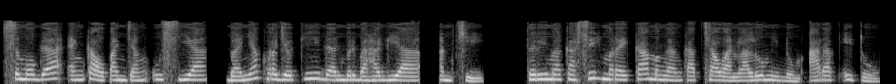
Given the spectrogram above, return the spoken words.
Semoga engkau panjang usia, banyak rejeki dan berbahagia, Enci. Terima kasih mereka mengangkat cawan lalu minum arak itu.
